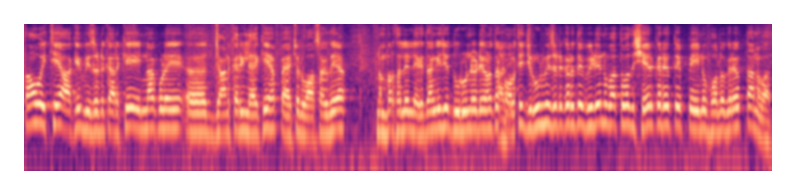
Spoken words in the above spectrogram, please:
ਤਾਂ ਉਹ ਇੱਥੇ ਆ ਕੇ ਵਿਜ਼ਿਟ ਕਰਕੇ ਇਹਨਾਂ ਕੋਲੇ ਜਾਣਕਾਰੀ ਲੈ ਕੇ ਆ ਪੈਚ ਲਵਾ ਸਕਦੇ ਆ। ਨੰਬਰ ਥੱਲੇ ਲਿਖ ਦਾਂਗੇ ਜੇ ਦੂਰੋਂ ਨੇੜੇ ਹੋਣਾ ਤਾਂ ਕਾਲ ਤੇ ਜਰੂਰ ਵਿਜ਼ਿਟ ਕਰੋ ਤੇ ਵੀਡੀਓ ਨੂੰ ਵੱਧ ਤੋਂ ਵੱਧ ਸ਼ੇਅਰ ਕਰਿਓ ਤੇ ਪੇਜ ਨੂੰ ਫੋਲੋ ਕਰਿਓ। ਧੰਨਵਾਦ।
